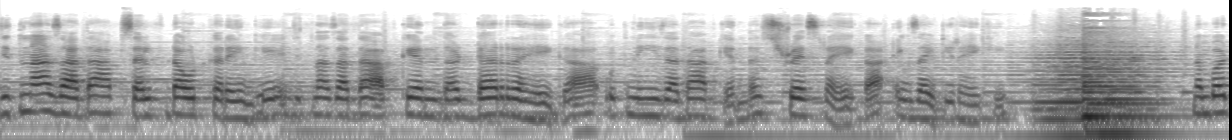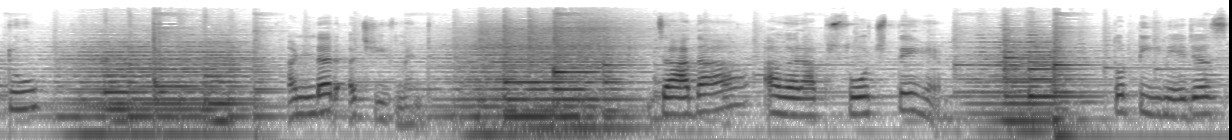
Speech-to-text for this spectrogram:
जितना ज़्यादा आप सेल्फ डाउट करेंगे, जितना ज़्यादा आपके अंदर डर रहेगा, उतनी ही ज़्यादा आपके अंदर स्ट्रेस रहेगा एंजाइटी रहेगी. नंबर टू अंडर अचीवमेंट ज़्यादा अगर आप सोचते हैं तो टीनेजर्स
